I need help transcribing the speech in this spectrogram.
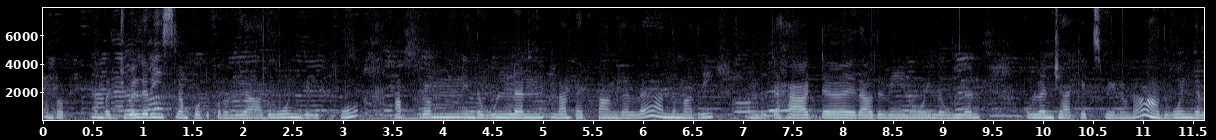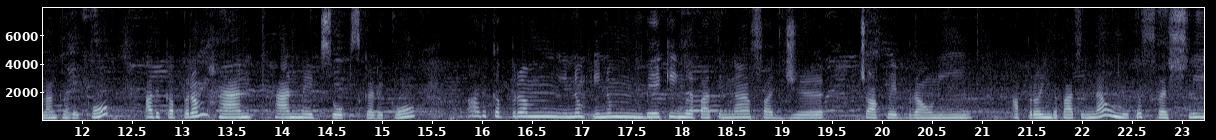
நம்ம நம்ம ஜுவல்லரிஸ்லாம் போட்டுக்கிறோம் இல்லையா அதுவும் இங்கே விற்கும் அப்புறம் இந்த உள்ளன்லாம் தைப்பாங்கல்ல அந்த மாதிரி நம்மளுக்கு ஹேட்டு ஏதாவது வேணும் இல்லை உள்ளன் உள்ளன் ஜாக்கெட்ஸ் வேணும்னா அதுவும் இங்கெல்லாம் கிடைக்கும். அதுக்கப்புறம் ஹேண்ட் ஹேண்ட்மேட் சோப்ஸ் கிடைக்கும். அதுக்கப்புறம் இன்னும் இன்னும் பேக்கிங்கில் பார்த்தீங்கன்னா ஃபஜ்ஜு சாக்லேட் ப்ரௌனி அப்புறம் இங்கே பார்த்தீங்கன்னா உங்களுக்கு ஃப்ரெஷ்லி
